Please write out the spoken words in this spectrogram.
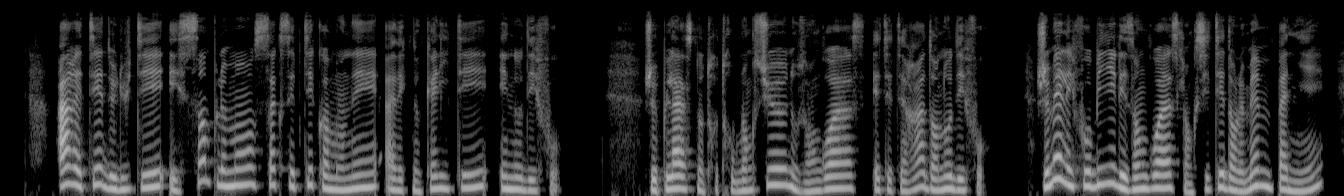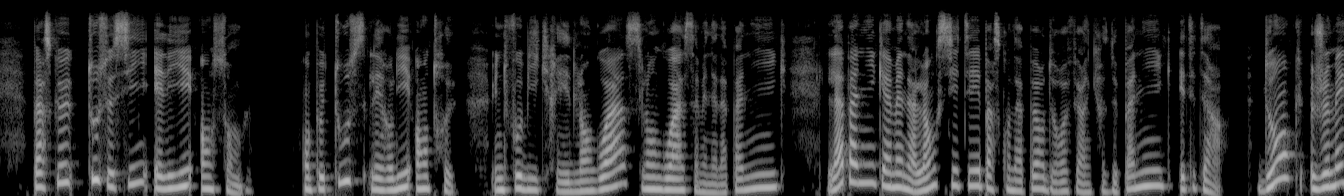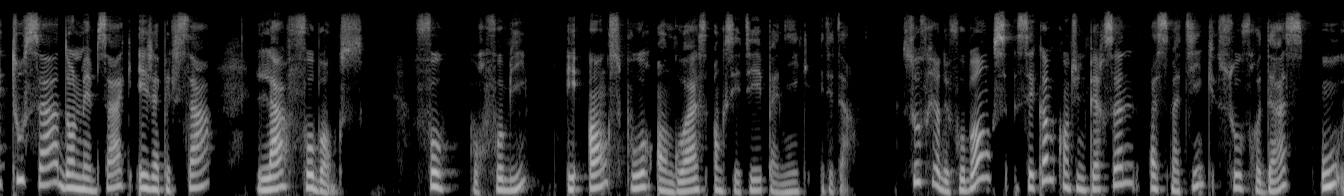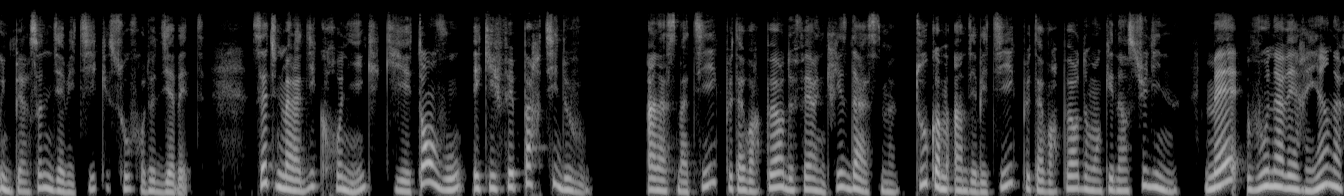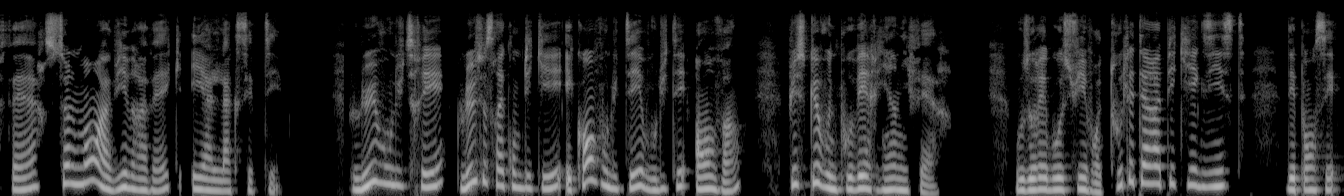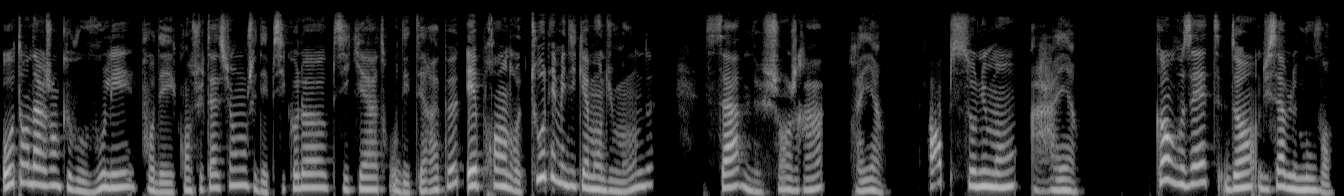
Arrêter de lutter et simplement s'accepter comme on est avec nos qualités et nos défauts. Je place notre trouble anxieux, nos angoisses, etc. dans nos défauts. Je mets les phobies, les angoisses, l'anxiété dans le même panier parce que tout ceci est lié ensemble. On peut tous les relier entre eux. Une phobie crée de l'angoisse, l'angoisse amène à la panique, la panique amène à l'anxiété parce qu'on a peur de refaire une crise de panique, etc. Donc, je mets tout ça dans le même sac et j'appelle ça la phobanx. Pho pour phobie et anx pour angoisse, anxiété, panique, etc. Souffrir de phobanx, c'est comme quand une personne asthmatique souffre d'asthme ou une personne diabétique souffre de diabète. C'est une maladie chronique qui est en vous et qui fait partie de vous. Un asthmatique peut avoir peur de faire une crise d'asthme, tout comme un diabétique peut avoir peur de manquer d'insuline. Mais vous n'avez rien à faire, seulement à vivre avec et à l'accepter. Plus vous lutterez, plus ce sera compliqué, et quand vous luttez, vous luttez en vain, puisque vous ne pouvez rien y faire. Vous aurez beau suivre toutes les thérapies qui existent, dépenser autant d'argent que vous voulez pour des consultations chez des psychologues, psychiatres ou des thérapeutes, et prendre tous les médicaments du monde, ça ne changera rien. Absolument rien. Quand vous êtes dans du sable mouvant,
